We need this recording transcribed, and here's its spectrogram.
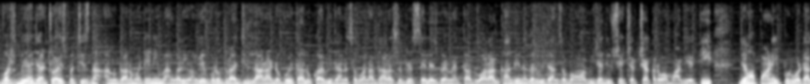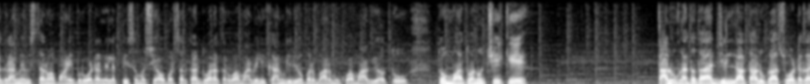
વર્ષ બે હજાર ચોવીસ પચીસના અનુદાન માટેની માંગણીઓ અંગે વડોદરા જિલ્લાના ડભોઈ તાલુકા વિધાનસભાના ધારાસભ્ય શૈલેષભાઈ મહેતા દ્વારા ગાંધીનગર વિધાનસભામાં બીજા દિવસે ચર્ચા કરવામાં આવી હતી, જેમાં પાણી પુરવઠા, ગ્રામ્ય વિસ્તારમાં પાણી પુરવઠાને લગતી સમસ્યાઓ પર સરકાર દ્વારા કરવામાં આવેલી કામગીરીઓ પર ભાર મૂકવામાં આવ્યો હતો. તો મહત્વનું છે કે તાલુકા તથા જિલ્લા તાલુકા સો ટકા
